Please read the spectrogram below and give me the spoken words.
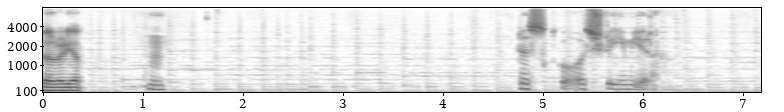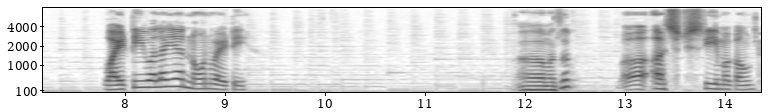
Already up. डिस्कॉर्ड स्ट्रीम ये रहा वाईटी वाला या नॉन वाईटी Uh, मतलब स्ट्रीम अकाउंट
